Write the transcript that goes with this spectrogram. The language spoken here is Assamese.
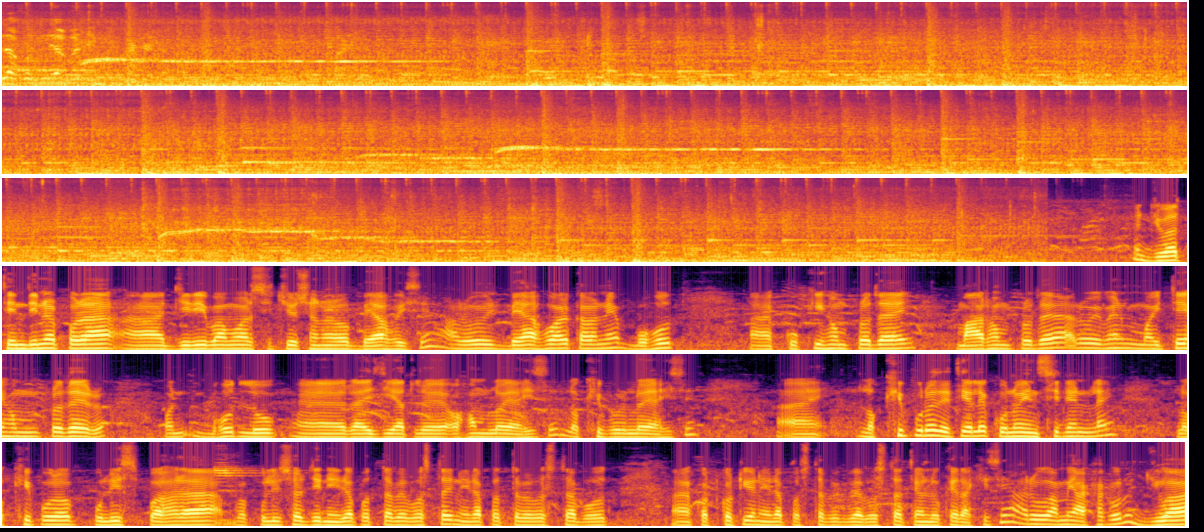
laro niya kanina. যোৱা তিনিদিনৰ পৰা জিৰিবামৰ ছিটুৱেশ্যন অলপ বেয়া হৈছে আৰু বেয়া হোৱাৰ কাৰণে বহুত কুকি সম্প্ৰদায় মাৰ সম্প্ৰদায় আৰু ইভেন মৈতেই সম্প্ৰদায়ৰ বহুত লোক ৰাইজ ইয়াতলৈ অসমলৈ আহিছে লক্ষীপুৰলৈ আহিছে। আহ, লক্ষীপুৰত এতিয়ালৈ কোনো ইনচিডেণ্ট নাই। লক্ষীপুৰৰ পুলিচ পহৰা বা পুলিচৰ যি নিৰাপত্তা ব্যৱস্থা, এই নিৰাপত্তা ব্যৱস্থা বহুত কটকটীয়া নিৰাপত্তা ব্য- ব্যৱস্থা তেওঁলোকে ৰাখিছে আৰু আমি আশা কৰোঁ যোৱা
